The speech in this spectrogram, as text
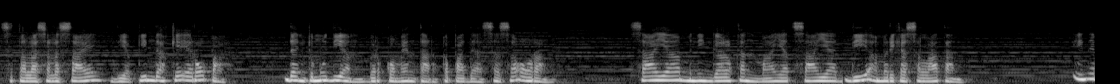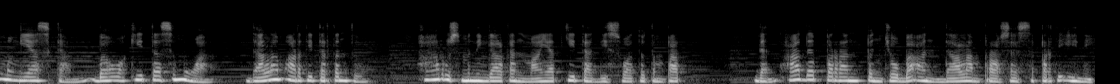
Setelah selesai, dia pindah ke Eropa dan kemudian berkomentar kepada seseorang. saya meninggalkan mayat saya di Amerika Selatan. Ini mengiaskan bahwa kita semua, dalam arti tertentu, harus meninggalkan mayat kita di suatu tempat, dan ada peran pencobaan dalam proses seperti ini.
